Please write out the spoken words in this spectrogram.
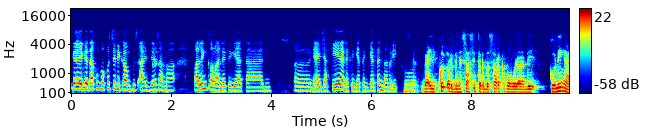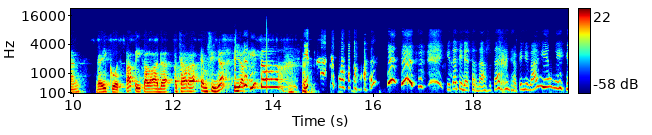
Gak ikut aku fokusnya di kampus aja sama paling kalau ada kegiatan eh, diajakin ada kegiatan-kegiatan baru ikut. Nggak ikut organisasi terbesar kepemudaan di Kuningan, nggak ikut. Tapi kalau ada acara MC-nya, ya kita. Kita tidak terdaftar tapi dipanggil nih.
